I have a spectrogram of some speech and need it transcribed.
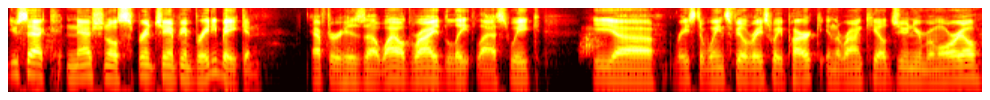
USAC National Sprint Champion Brady Bacon after his uh, wild ride late last week. He uh, raced at Waynesfield Raceway Park in the Ron Kale Jr. Memorial.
